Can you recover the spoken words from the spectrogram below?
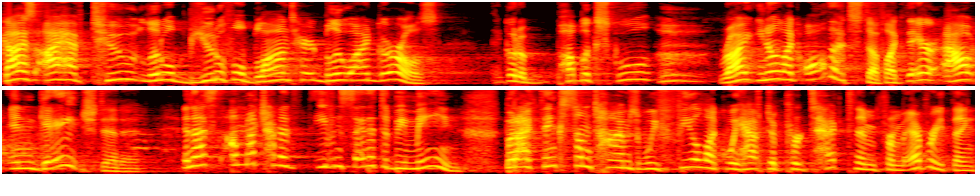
Guys, I have two little beautiful blonde haired, blue eyed girls. They go to public school, right? You know, like all that stuff. Like they're out engaged in it. And that's, I'm not trying to even say that to be mean, but I think sometimes we feel like we have to protect them from everything,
